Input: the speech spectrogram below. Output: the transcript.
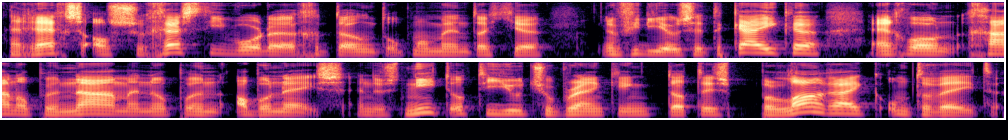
Rechts als suggestie worden getoond op het moment dat je een video zit te kijken. En gewoon gaan op hun naam en op hun abonnees. En dus niet op die YouTube-ranking. Dat is belangrijk om te weten.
